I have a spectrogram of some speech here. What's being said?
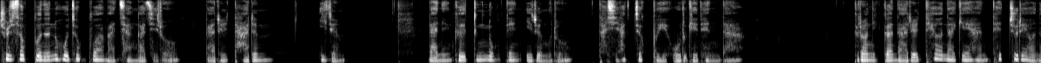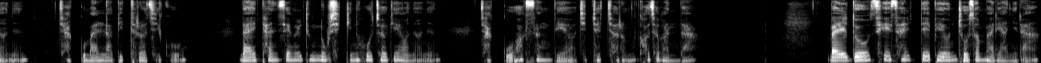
출석부는 호적부와 마찬가지로 나를 다른 이름, 나는 그 등록된 이름으로 다시 학적부에 오르게 된다. 그러니까 나를 태어나게 한 탯줄의 언어는 자꾸 말라 비틀어지고 나의 탄생을 등록시킨 호적의 언어는 자꾸 확산되어 집체처럼 커져간다. 말도 세 살 때 배운 조선말이 아니라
